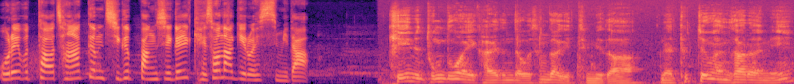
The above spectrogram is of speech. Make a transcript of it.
올해부터 장학금 지급 방식을 개선하기로 했습니다. 개인은 동등하게 가야 된다고 생각이 듭니다. 그냥 특정한 사람이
